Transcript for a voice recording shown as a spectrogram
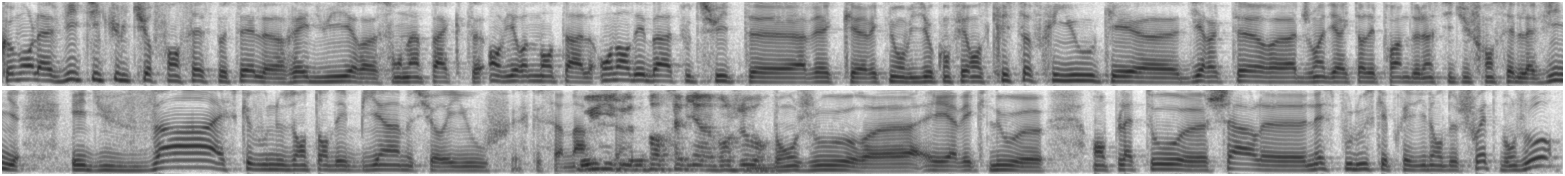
Comment la viticulture française peut-elle réduire son impact environnemental? On en débat tout de suite euh, avec, avec nous en visioconférence Christophe Rioux, qui est euh, directeur euh, adjoint directeur des programmes de l'Institut français de la vigne et du vin. Est-ce que vous nous entendez bien, monsieur Rioux? Est-ce que ça marche? Oui, je vous entends très bien. Bonjour. Bonjour. Et avec nous en plateau, Charles Nespoulos, qui est président de Chouette. Bonjour.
